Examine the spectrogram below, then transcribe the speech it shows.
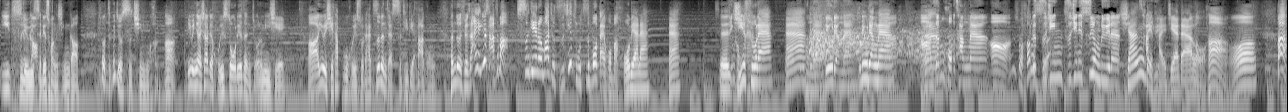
一次又一次的创新高。所以这个就是情况啊，因为你要晓得，会说的人就那么一些。啊，有一些他不会说的，他只能在实体店打工。很多人说是，哎呀，有啥子嘛？失业了嘛，就自己做直播带货嘛。货源呢？哎，呃，技术呢？哎，控呢？流量呢？流量呢？啊人和场呢？啊，说好这个多资金资金的使用率呢？想得太简单了哈，哦，好，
